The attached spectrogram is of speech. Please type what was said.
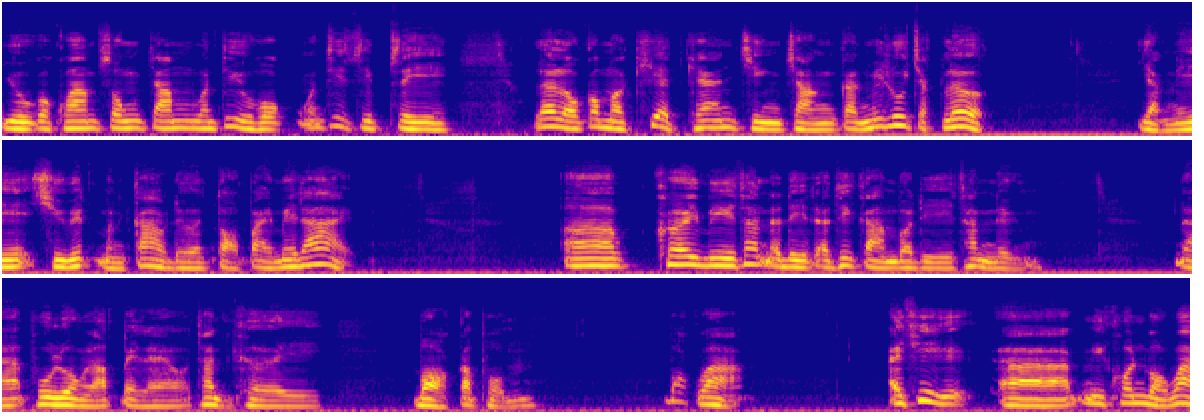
อยู่กับความทรงจำวันที่ 6 วันที่ 14 แล้วเราก็มาเครียดแค้นชิงชังกันไม่รู้จักเลิก อย่างนี้ชีวิตมันก้าวเดินต่อไปไม่ได้เเคยมีท่านอดีตอธิการบดีท่านหนึ่ง นะผู้ล่วงลับไปแล้ว ท่านเคยบอกกับผม บอกว่า ไอ้ที่มีคนบอกว่า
